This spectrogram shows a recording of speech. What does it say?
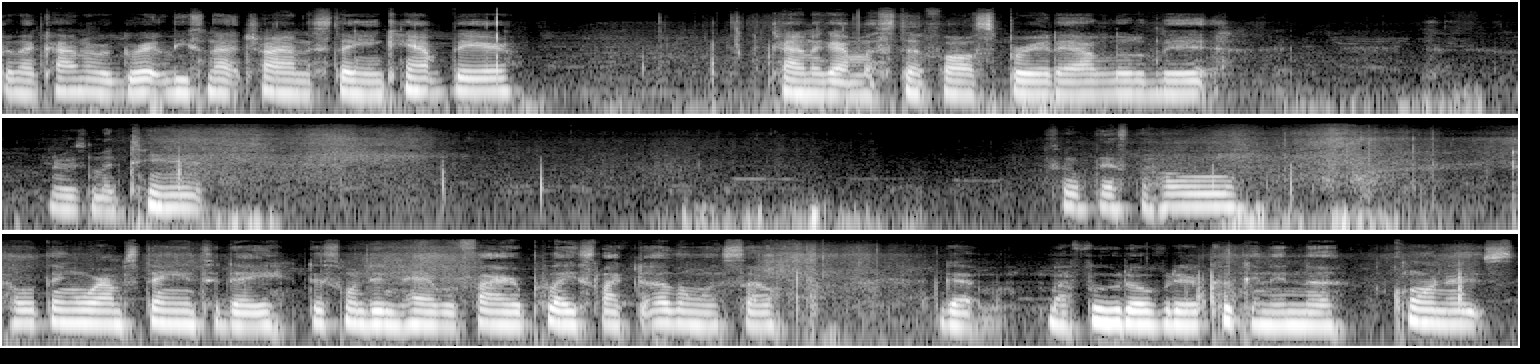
but I kind of regret at least not trying to stay in camp there. Kind of got my stuff all spread out a little bit. There's my tent. So that's the whole the whole thing where I'm staying today. This one didn't have a fireplace like the other one, so I got my food over there cooking in the corners.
